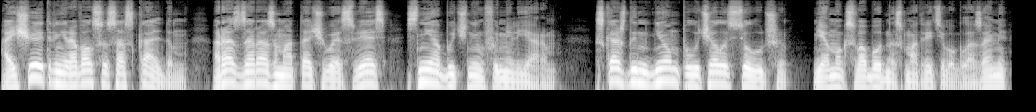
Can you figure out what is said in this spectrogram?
А еще я тренировался со скальдом, раз за разом оттачивая связь с необычным фамильяром. С каждым днем получалось все лучше. Я мог свободно смотреть его глазами,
